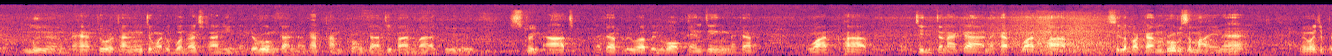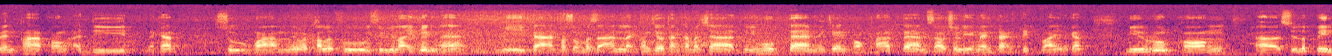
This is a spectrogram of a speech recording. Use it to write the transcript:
ตเมืองนะฮะทั่วทั้งจังหวัดอุบลราชธานีเนี่ยได้ร่วมกันนะครับทำโครงการที่ผ่านมาคือ Street Art นะครับหรือว่าเป็น Wall Painting นะครับวาดภาพ จินตนาการนะครับวาดภาพศิลปกรรมร่วมสมัยนะฮะไม่ว่าจะเป็นภาพของอดีตนะครับสู่ความเรียกว่า colorful สิวิไลขึ้นนะฮะมีการผสมผสานแหล่งท่องเที่ยวทางธรรมชาติ มีรูปแต้มอย่างเช่นของผาแต้มเสาเฉลียงต่างๆติดไว้นะครับมีรูปของศิลปิน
